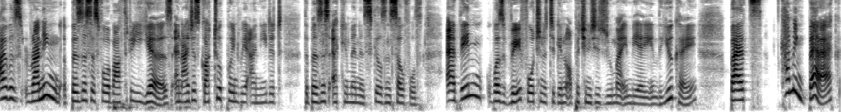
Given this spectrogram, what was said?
I was running businesses for about three years, and I just got to a point where I needed the business acumen and skills and so forth. And then was very fortunate to get an opportunity to do my MBA in the UK. But coming back,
